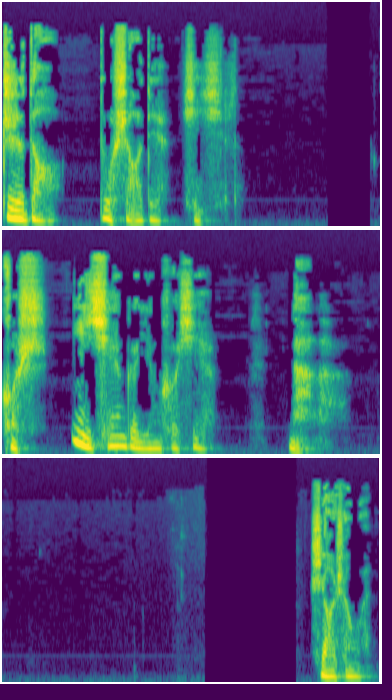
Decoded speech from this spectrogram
知道不少的信息了。可是，一千个银河系难了。小声问。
